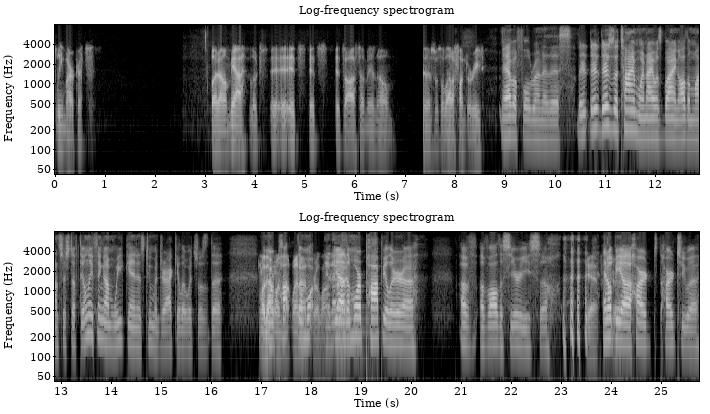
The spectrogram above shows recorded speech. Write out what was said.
flea markets. But um, yeah, it looks it, it- it's it's it's awesome, and um, and this was a lot of fun to read. I have a full run of this. There, there, there's a time when I was buying all the monster stuff. The only thing I'm weak in is Tomb of Dracula, which was the Well, The that one pop- went on more- for a long Yeah, time. yeah, the more popular uh, of of all the series. So yeah, it'll be sure. uh, hard hard to uh,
